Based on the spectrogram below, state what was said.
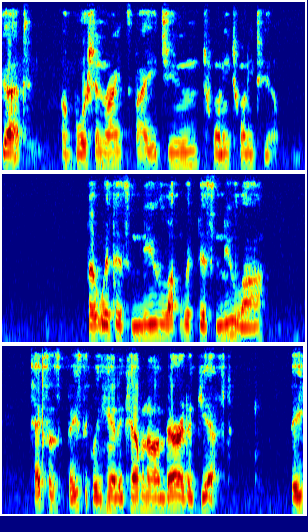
gut abortion rights by June 2022. But with this new law, with this new law, Texas basically handed Kavanaugh and Barrett a gift. They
